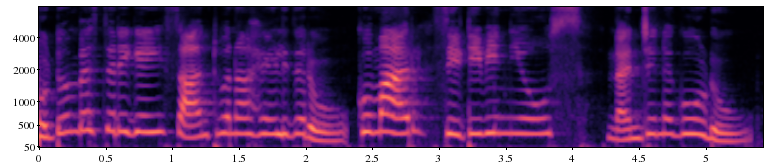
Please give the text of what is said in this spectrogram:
ಕುಟುಂಬಸ್ಥರಿಗೆ ಸಾಂತ್ವನ ಹೇಳಿದರು. Kumar, CTV news, Nanjangud.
